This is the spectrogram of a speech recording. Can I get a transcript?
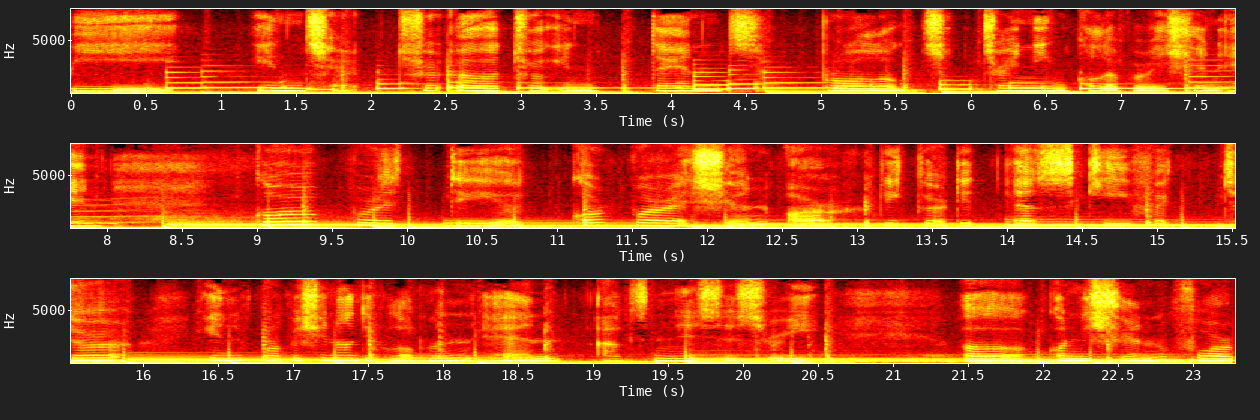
be in uh, through intense prolonged training, collaboration, and cooperation are regarded as key factors in professional development and as necessary uh, condition for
